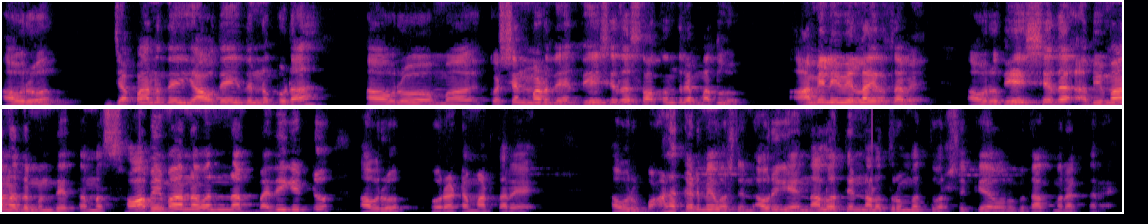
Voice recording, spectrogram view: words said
ಅವರು ಜಪಾನದ ಯಾವುದೇ ಇದನ್ನು ಕೂಡ ಅವರು ಕ್ವಶನ್ ಮಾಡದೆ ದೇಶದ ಸ್ವಾತಂತ್ರ್ಯ ಮೊದಲು. ಆಮೇಲೆ ಇವೆಲ್ಲ ಇರ್ತವೆ. ಅವರು ದೇಶದ ಅಭಿಮಾನದ ಮುಂದೆ ತಮ್ಮ ಸ್ವಾಭಿಮಾನವನ್ನ ಬದಿಗಿಟ್ಟು ಅವರು ಹೋರಾಟ ಮಾಡ್ತಾರೆ. ಅವರು ಬಹಳ ಕಡಿಮೆ ವರ್ಷದಿಂದ, ಅವರಿಗೆ ನಲವತ್ತೆಂಟು, ನಲವತ್ತೊಂಬತ್ತು ವರ್ಷಕ್ಕೆ ಅವರು ಹುತಾತ್ಮರಾಗ್ತಾರೆ.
